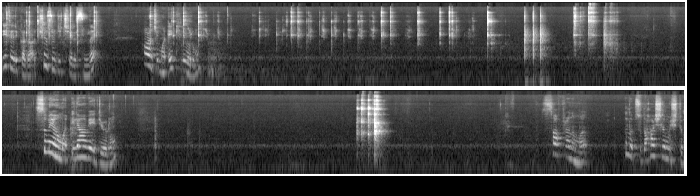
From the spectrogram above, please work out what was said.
Yeteri kadar çözüldü içerisinde. Harcımı ekliyorum. Sıvı yağımı ilave ediyorum. Safranımı ılık suda haşlamıştım.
